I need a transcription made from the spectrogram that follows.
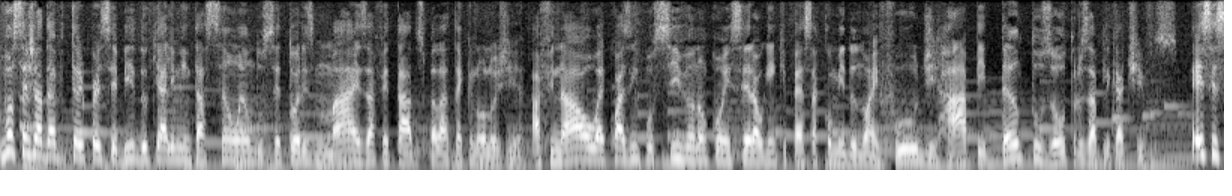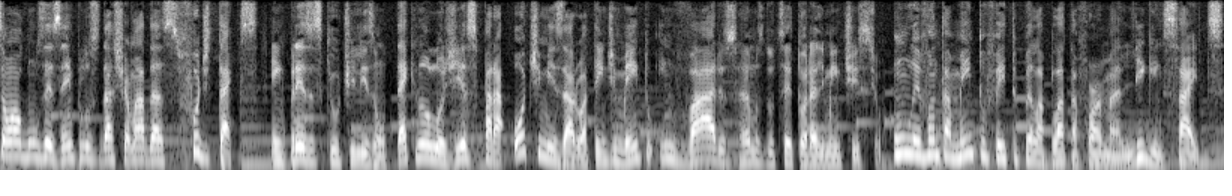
Você já deve ter percebido que a alimentação é um dos setores mais afetados pela tecnologia. Afinal, é quase impossível não conhecer alguém que peça comida no iFood, Rappi e tantos outros aplicativos. Esses são alguns exemplos das chamadas food techs, empresas que utilizam tecnologias para otimizar o atendimento em vários ramos do setor alimentício. Um levantamento feito pela plataforma League Insights,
